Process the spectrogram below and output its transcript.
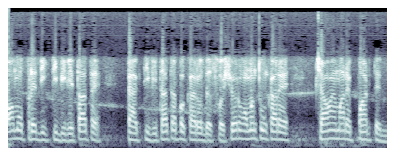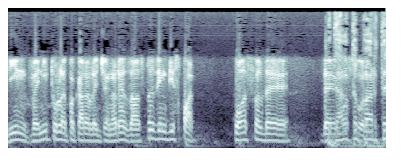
am o predictibilitate pe activitatea pe care o desfășor în momentul în care cea mai mare parte din veniturile pe care le generez astăzi îmi dispar cu astfel de, de, de altă măsură. parte,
